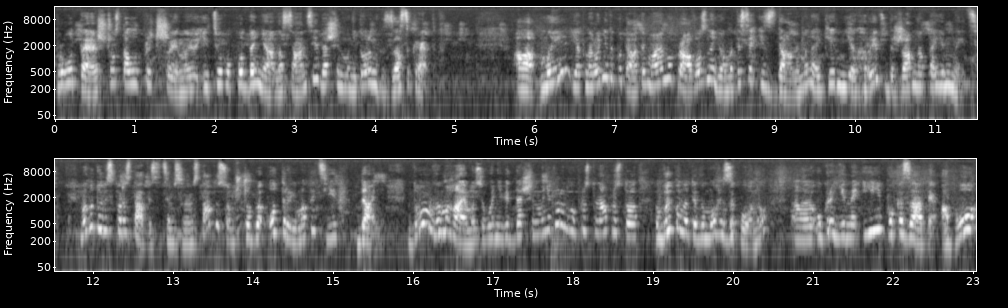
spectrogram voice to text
про те, що стало причиною і цього подання на санкції Держфінмоніторинг засекретив. А ми, як народні депутати, маємо право ознайомитися із даними, на яких є гриф державна таємниця. Ми готові скористатися цим своїм статусом, щоб отримати ці дані. Тому ми вимагаємо сьогодні від Держфінмоніторингу просто-напросто виконати вимоги закону е, України і показати або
